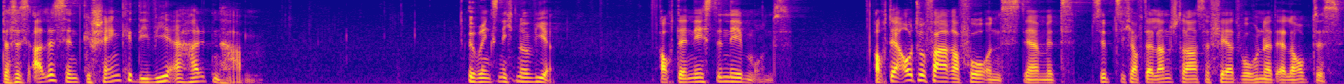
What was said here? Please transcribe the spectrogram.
Das ist alles sind Geschenke, die wir erhalten haben. Übrigens nicht nur wir, auch der Nächste neben uns. Auch der Autofahrer vor uns, der mit 70 auf der Landstraße fährt, wo 100 erlaubt ist.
